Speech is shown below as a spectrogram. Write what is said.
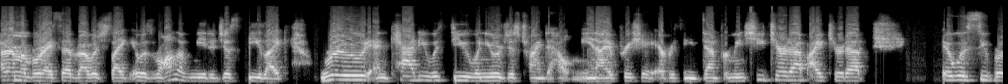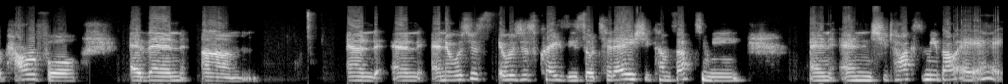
I don't remember what I said, but I was just like, it was wrong of me to just be like rude and catty with you when you were just trying to help me. And I appreciate everything you've done for me. And she teared up, I teared up, it was super powerful. And then um and and and it was just it was just crazy. So today she comes up to me and and she talks to me about aa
